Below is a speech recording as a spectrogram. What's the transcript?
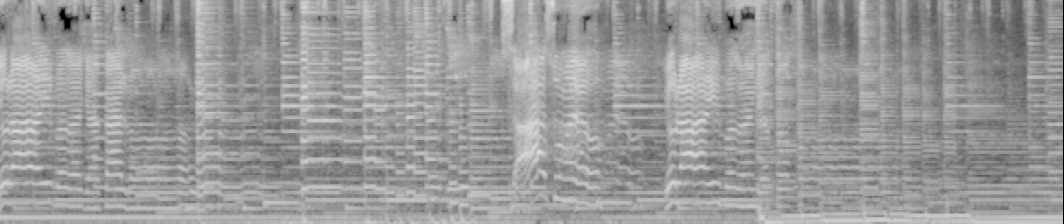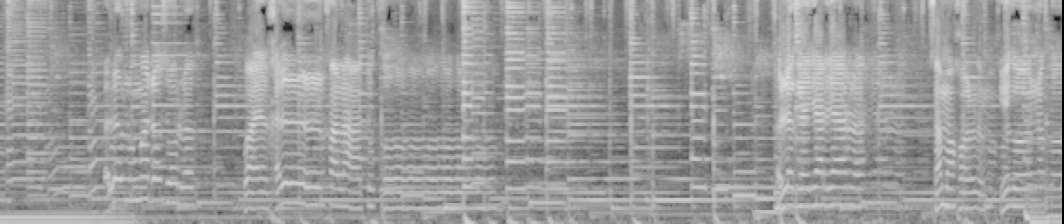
Yulai bagaja kalol Sasumeo Yulai bagaja koko Ëllëg nu ma dosoo la waaye xel xalaatu ko ëllëgee jaar jaar la sama xol yëgoon na ko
